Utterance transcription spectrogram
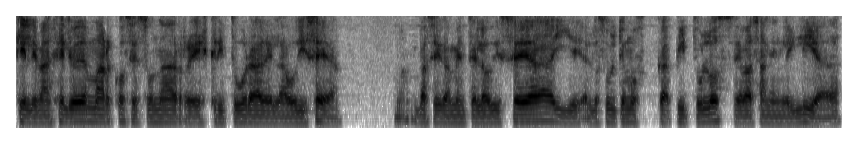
que el Evangelio de Marcos es una reescritura de la Odisea. Básicamente la Odisea y los últimos capítulos se basan en la Ilíada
